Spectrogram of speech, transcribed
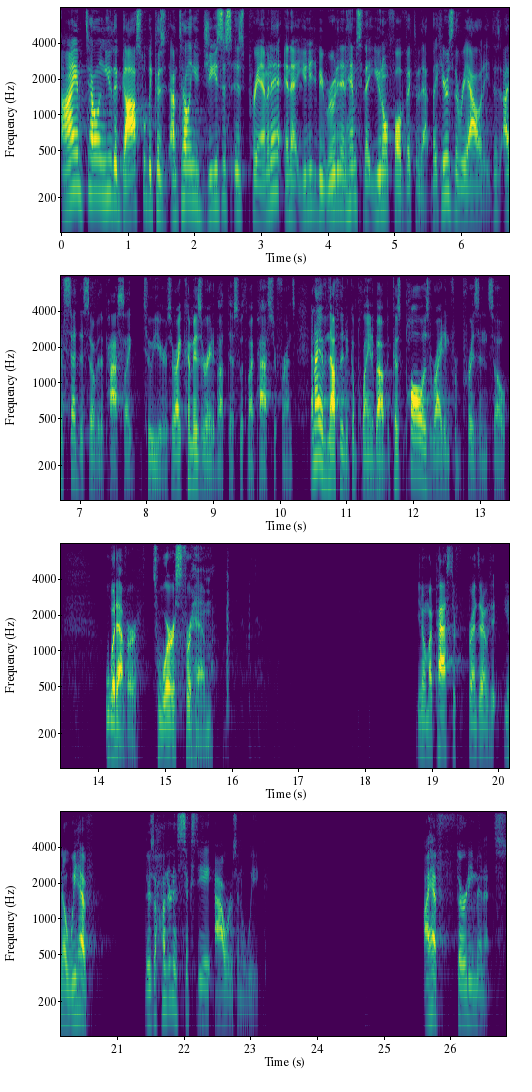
I am telling you the gospel because I'm telling you Jesus is preeminent and that you need to be rooted in him so that you don't fall victim to that. But here's the reality. This, I've said this over the past like two years, or I commiserate about this with my pastor friends. And I have nothing to complain about because Paul is writing from prison, so whatever. It's worse for him. You know, my pastor friends and I, you know, we have, there's 168 hours in a week. I have 30 minutes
